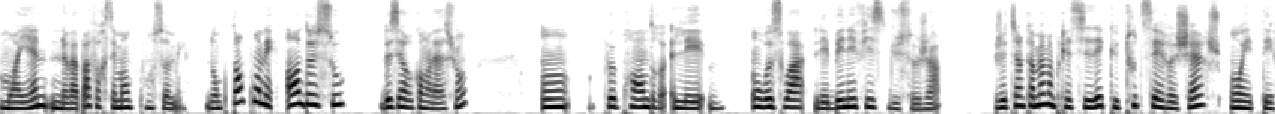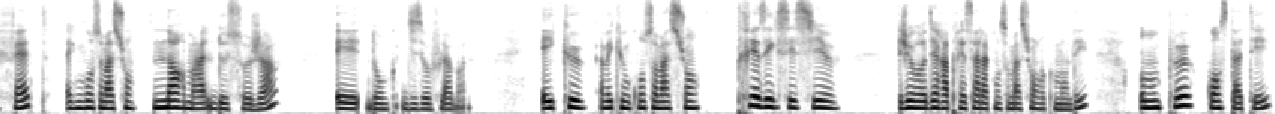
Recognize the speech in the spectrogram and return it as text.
moyenne ne va pas forcément consommer. Donc, tant qu'on est en dessous de ces recommandations, on peut prendre les, on reçoit les bénéfices du soja. Je tiens quand même à préciser que toutes ces recherches ont été faites avec une consommation normale de soja et donc d'isoflavone. Et que avec une consommation très excessive, je vais vous dire après ça la consommation recommandée, on peut constater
